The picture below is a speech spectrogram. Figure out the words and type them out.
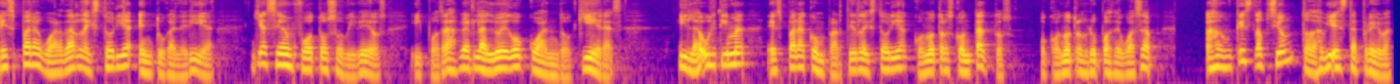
es para guardar la historia en tu galería, ya sean fotos o videos, y podrás verla luego cuando quieras, y la última es para compartir la historia con otros contactos o con otros grupos de WhatsApp, aunque esta opción todavía está a prueba.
